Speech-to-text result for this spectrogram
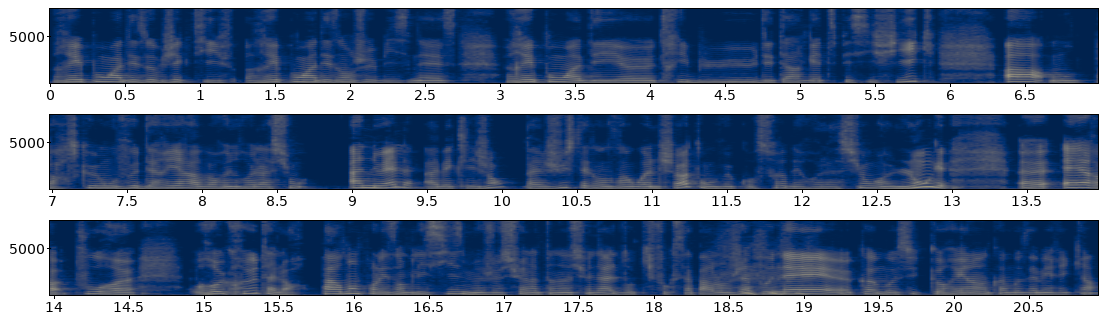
répond à des objectifs, répond à des enjeux business, répond à des euh, tribus, des targets spécifiques. A, parce qu'on veut derrière avoir une relation annuelle avec les gens, pas juste être dans un one-shot. On veut construire des relations euh, longues. Euh, R pour euh, recrute. Alors, pardon pour les anglicismes, je suis à l'international, donc il faut que ça parle aux japonais, comme aux sud-coréens, comme aux américains.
